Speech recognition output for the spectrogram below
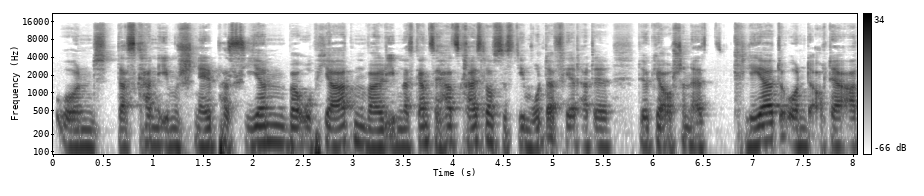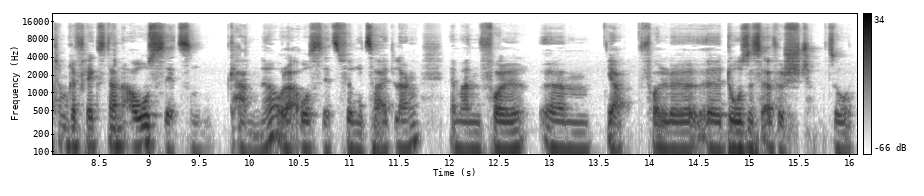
Und das kann eben schnell passieren bei Opiaten, weil eben das ganze Herz-Kreislauf-System runterfährt, hatte Dirk ja auch schon erklärt und auch der Atemreflex dann aussetzen kann ne? oder aussetzt für eine Zeit lang, wenn man voll, ähm, ja, volle äh, Dosis erwischt. So.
